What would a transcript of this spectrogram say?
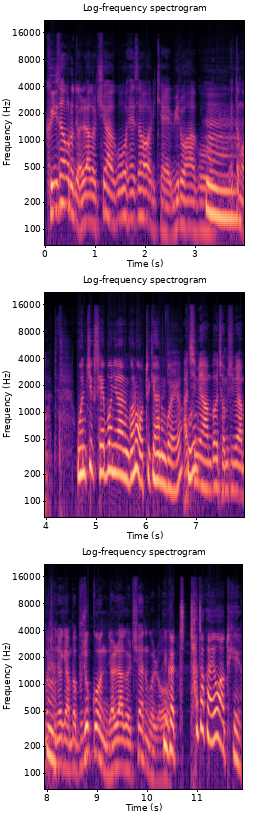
그 이상으로도 연락을 취하고 해서 이렇게 위로하고 음. 했던 것 같아요. 원칙 세 번이라는 거는 어떻게 하는 거예요? 아침에 한 번, 점심에 한 번, 음. 저녁에 한 번 무조건 연락을 취하는 걸로. 그러니까 찾아가요? 어떻게 해요?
